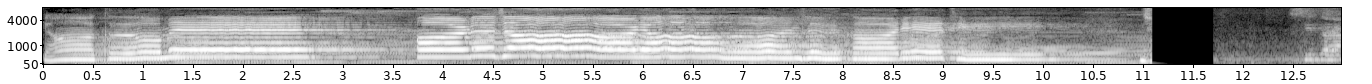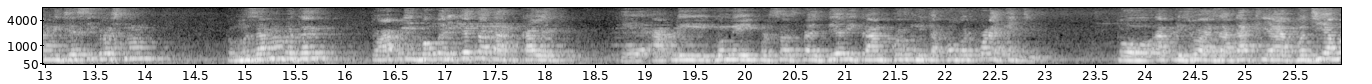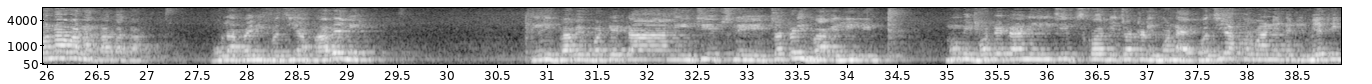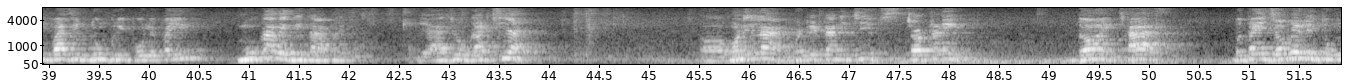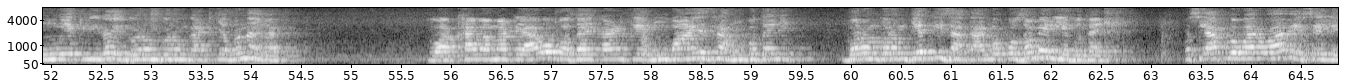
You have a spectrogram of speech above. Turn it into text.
ક્યાંક અમે સીતારામની જય શ્રી કૃષ્ણ. તો મજામાં બધા? તો આપણી બપોરી કહેતા હતા કાલે કે આપણી ગમે એ પણ સરપ્રાઈઝ દેવી, કામ કરવું એ તો ખબર પડે કેજી તો આપણી જો આજે ગાંઠિયા ભજીયા બનાવવાના ખાતા હતા. ભોલાભાઈની ભજીયા ભાવે ની એની ભાવે બટેટાની ચિપ્સની ચટણી ભાવે લીલી. મમ્મી બટેટાની ચિપ્સ કરની ચટણી બનાવે ભજીયા કરવાની કેટલી મેથી ભાજી ડુંગળી ફોલે પછી મુકાવી દીધા આપણે. એટલે આ જો ગાંઠિયા વણેલા, બટેટાની ચિપ્સ, ચટણી, દહીં, છાશ, બધાય જમે લીધું. હું એકલી રહી ગરમ ગરમ ગાંઠિયા બનાવ્યા. તો આ ખાવા માટે આવો બધાય, કારણ કે હું વાહે જ રહા. હું બધાને ગરમ ગરમ દેતી જાત, આ લોકો જમે લઈએ બધાય. પછી આપણો વારો આવે સેલે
